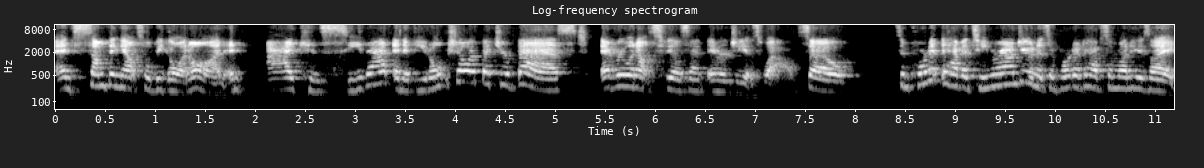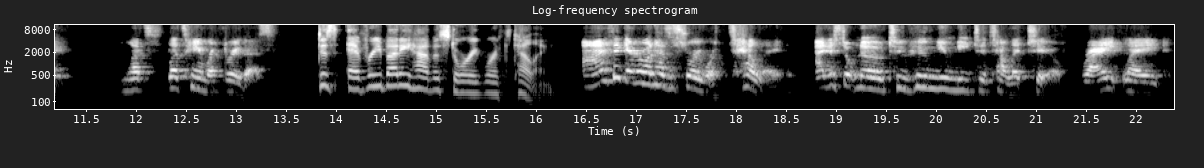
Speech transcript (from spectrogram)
And something else will be going on. And I can see that. And if you don't show up at your best, everyone else feels that energy as well. So it's important to have a team around you and it's important to have someone who's like, let's let's hammer through this. Does everybody have a story worth telling? I think everyone has a story worth telling. I just don't know to whom you need to tell it to, right? Like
